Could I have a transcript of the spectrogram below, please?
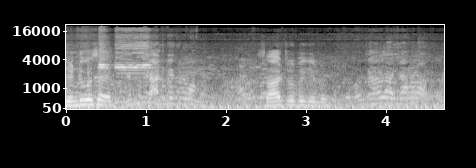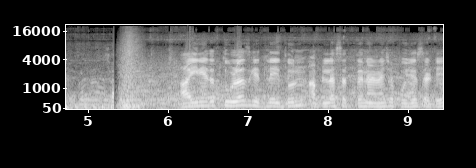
झेंडू कसं आहे? साठ रुपये किलो आईने आता तुळस घेतली इथून आपल्याला सत्यनारायणाच्या पूजेसाठी.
